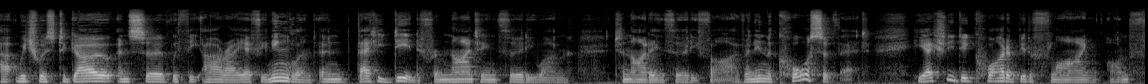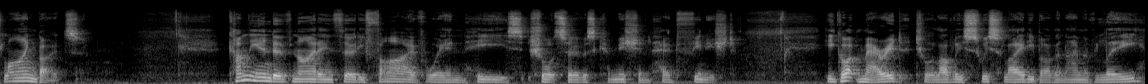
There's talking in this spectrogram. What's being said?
uh, which was to go and serve with the RAF in England, and that he did from 1931 to 1935. And in the course of that, he actually did quite a bit of flying on flying boats. Come the end of 1935, when his short service commission had finished, he got married to a lovely Swiss lady by the name of Lee.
